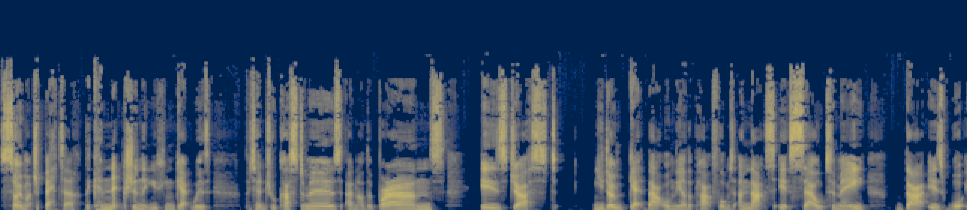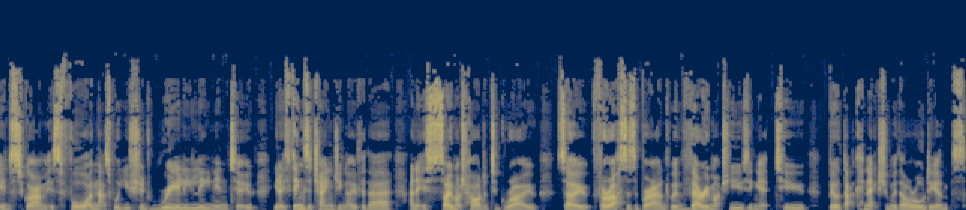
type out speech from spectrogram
so much better. The connection that you can get with potential customers and other brands is just you don't get that on the other platforms and that's its sell to me that is what Instagram is for, and that's what you should really lean into. You know, things are changing over there, and it is so much harder to grow. So, for us as a brand, we're very much using it to build that connection with our audience.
